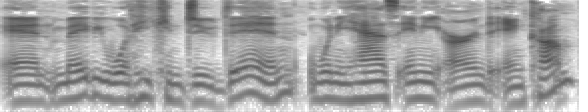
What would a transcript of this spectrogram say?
and maybe what he can do then when he has any earned income.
